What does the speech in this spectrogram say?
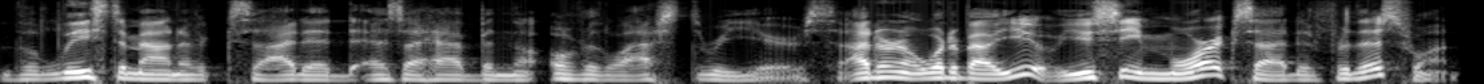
the least amount of excited as I have been the, over the last three years. I don't know. What about you? You seem more excited for this one.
